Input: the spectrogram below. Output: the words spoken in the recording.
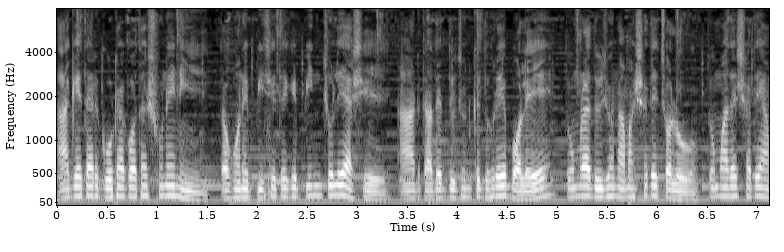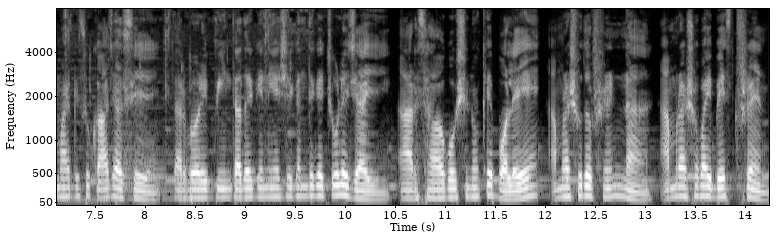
আগে তার গোটা কথা শুনেনি তখনই পিছে থেকে পিন চলে আসে। আর তাদের দুজনকে ধরে বলে, তোমরা দুজন আমার সাথে চলো, তোমাদের সাথে আমার কিছু কাজ আছে। তারপরে পিন তাদেরকে নিয়ে সেখান থেকে চলে যায়। আর সাহকো সিনোকে বলে, আমরা শুধু ফ্রেন্ড না, আমরা সবাই বেস্ট ফ্রেন্ড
